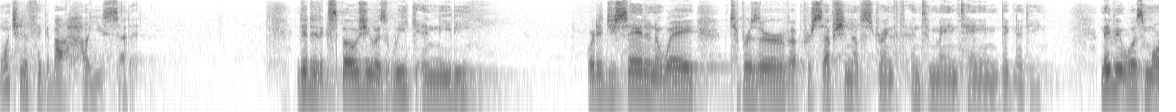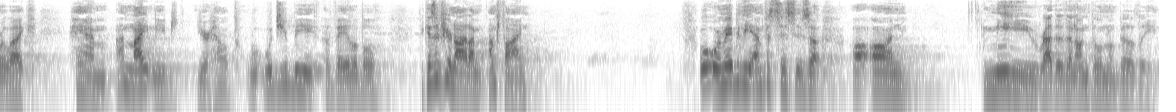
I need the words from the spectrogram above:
I want you to think about how you said it. Did it expose you as weak and needy? Or did you say it in a way to preserve a perception of strength and to maintain dignity? Maybe it was more like, hey, I'm, i might need your help. W- would you be available? Because if you're not, I'm, I'm fine. Or, or maybe the emphasis is uh, on me rather than on vulnerability.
